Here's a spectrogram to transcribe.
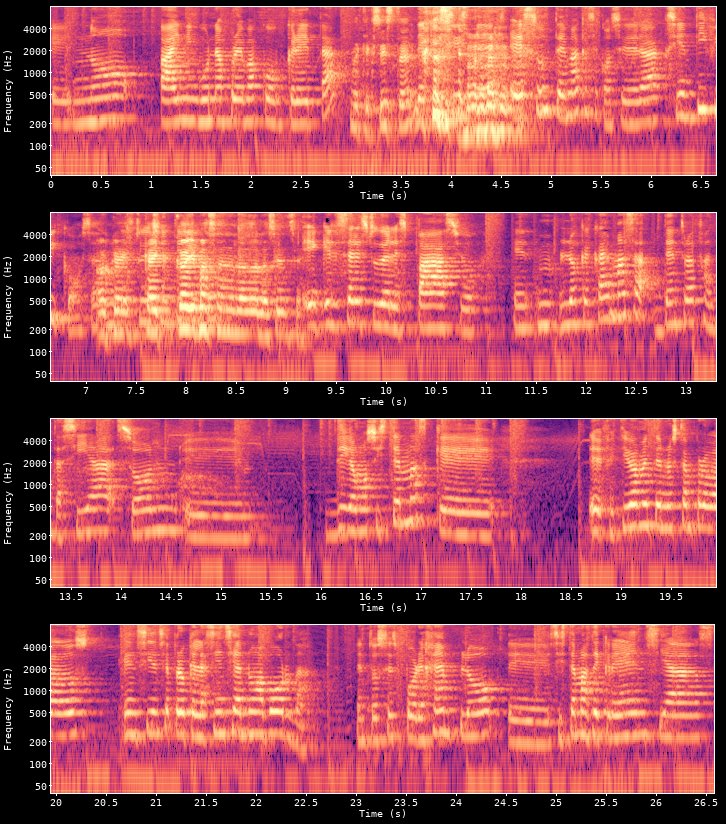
eh, no hay ninguna prueba concreta De que existen. de que existen, es un tema que se considera científico. O sea, un cae, científico. cae más en el lado de la ciencia. Eh, Es el estudio del espacio. Eh, mm, lo que cae más dentro de fantasía son, eh, digamos, sistemas que efectivamente no están probados en ciencia, pero que la ciencia no aborda. Entonces, por ejemplo, eh, sistemas de creencias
